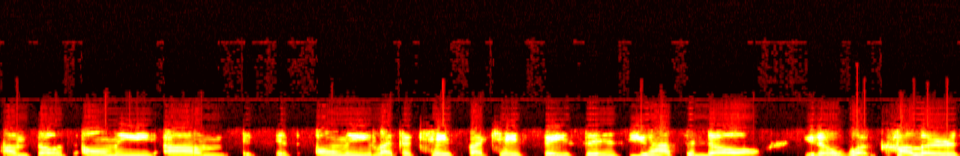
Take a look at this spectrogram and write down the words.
Um, so it's only um, it's, it's only like a case by case basis. You have to know, you know, what colors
